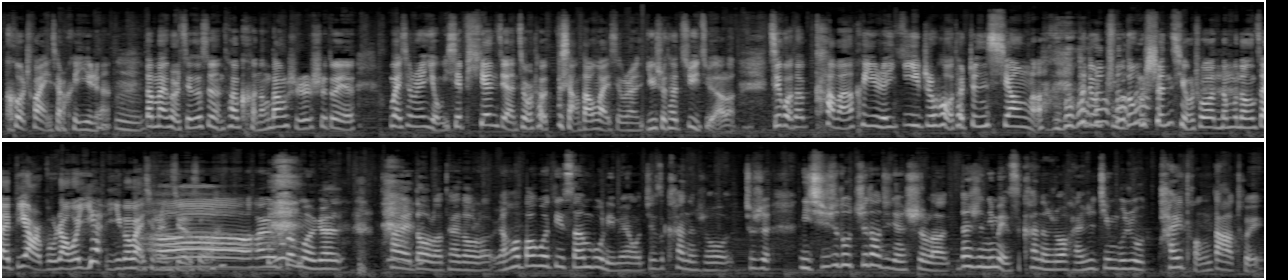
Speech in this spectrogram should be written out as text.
客串一下黑衣人，嗯，但迈克尔·杰克逊他可能当时是对外星人有一些偏见，就是他不想当外星人，于是他拒绝了。结果他看完《黑衣人一》之后，他真香了，他就主动申请说能不能在第二部让我演一个外星人角色。哦，还有这么个，太逗了，太逗了。然后包括第三部里面，我这次看的时候，就是你其实都知道这件事了，但是你每次看的时候还是禁不住拍疼大腿。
